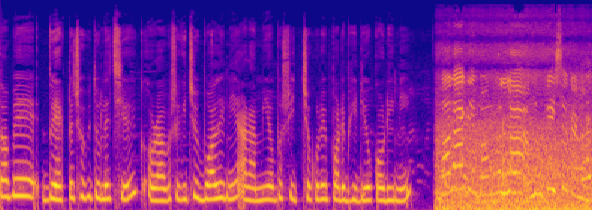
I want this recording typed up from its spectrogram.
তবে দু একটা ছবি তুলেছি ওরা অবশ্য কিছু বলেনি আর আমি অবশ্য ইচ্ছে করে পরে ভিডিও করিনি। বল আগে বঙ্গলা লুকাইছো কেন? আহ,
